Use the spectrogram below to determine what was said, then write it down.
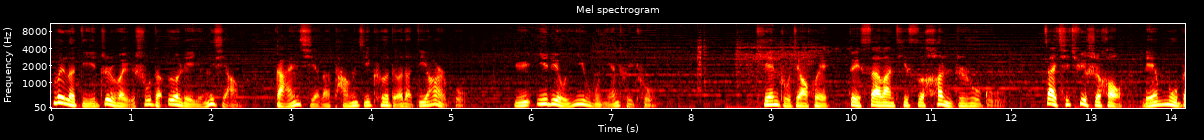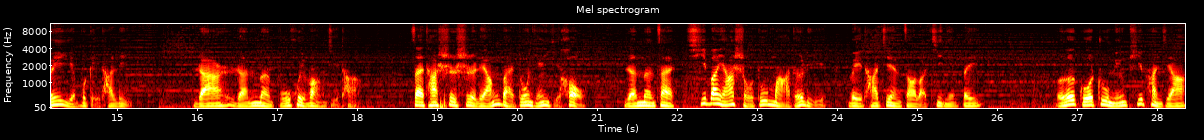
为了抵制伪书的恶劣影响，改写了《堂吉诃德》的第二部，于1615年推出。天主教会对塞万提斯恨之入骨，在其去世后，连墓碑也不给他立。然而，人们不会忘记他。在他逝世两百多年以后，人们在西班牙首都马德里。为他建造了纪念碑。俄国著名批判家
